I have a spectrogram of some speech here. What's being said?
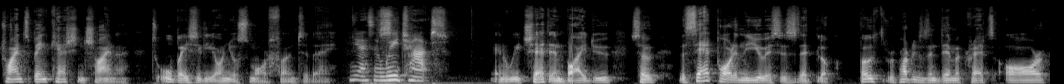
try and spend cash in China. It's all basically on your smartphone today. Yes, and WeChat. And WeChat and Baidu. So the sad part in the US is that, look, both Republicans and Democrats are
